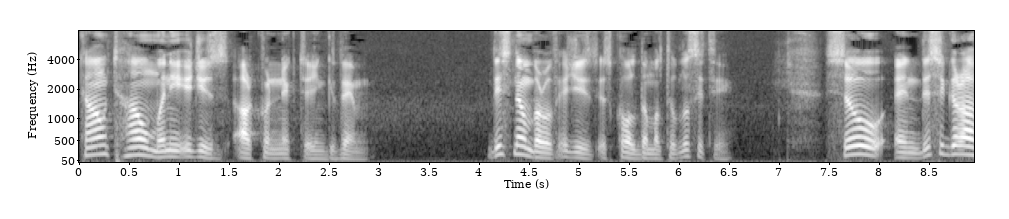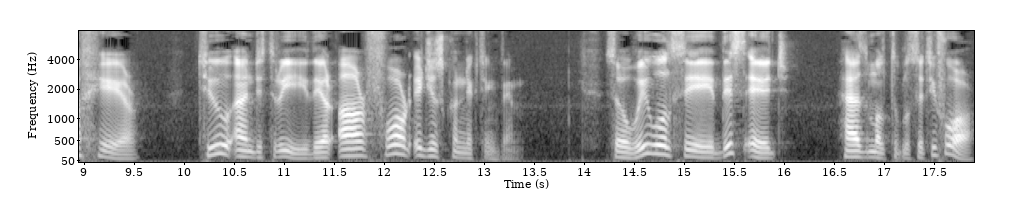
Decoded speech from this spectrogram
count how many edges are connecting them. This number of edges is called the multiplicity. So in this graph here 2 and 3 there are 4 edges connecting them. So we will say this edge has multiplicity 4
